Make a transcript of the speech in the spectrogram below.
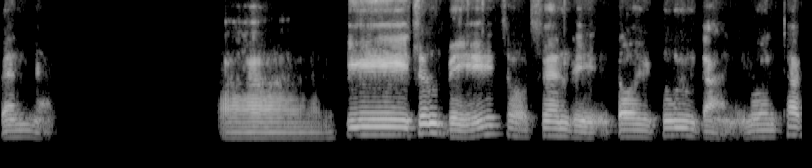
bên nhau. Uh, khi chuẩn bị cho xem thì tôi cũng đã luôn thắc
